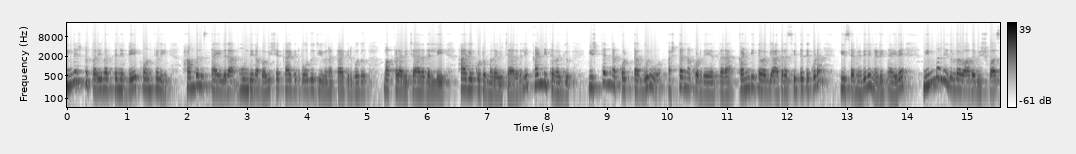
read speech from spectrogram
ಇನ್ನಷ್ಟು ಪರಿವರ್ತನೆ ಬೇಕು ಅಂತೇಳಿ ಹಂಬಲಿಸ್ತಾ ಇದ್ದೀರಾ? ಮುಂದಿನ ಭವಿಷ್ಯಕ್ಕಾಗಿರ್ಬೋದು, ಜೀವನಕ್ಕಾಗಿರ್ಬೋದು, ಮಕ್ಕಳ ವಿಚಾರದಲ್ಲಿ, ಹಾಗೆ ಕುಟುಂಬದ ವಿಚಾರದಲ್ಲಿ ಖಂಡಿತವಾಗಿಯೂ ಇಷ್ಟನ್ನು ಕೊಟ್ಟ ಗುರು ಅಷ್ಟನ್ನು ಕೊಡದೇ ಇರ್ತಾರೆ. ಖಂಡಿತವಾಗಿ ಅದರ ಸಿದ್ಧತೆ ಕೂಡ ಈ ಸಮಯದಲ್ಲಿ ನಡೀತಾ ಇದೆ. ನಿಮ್ಮಲ್ಲಿ ದೃಢವಾದ ವಿಶ್ವಾಸ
